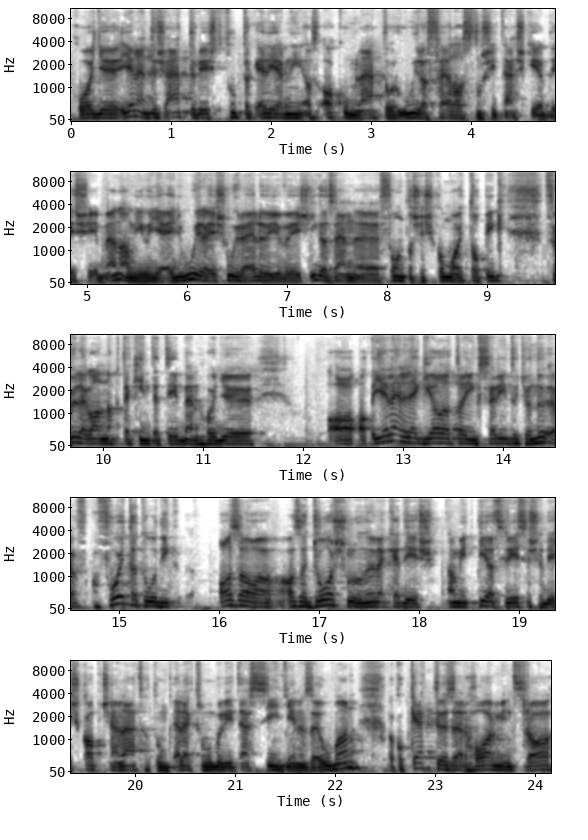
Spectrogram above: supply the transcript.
hogy jelentős áttörést tudtak elérni az akkumulátor újrafelhasznosítás kérdésében, ami ugye egy újra és újra előjövő és igazán fontos és komoly topik, főleg annak tekintetében, hogy a, jelenlegi adataink szerint, hogyha nő, folytatódik az a, az a gyorsuló növekedés, amit piaci részesedés kapcsán láthatunk elektromobilitás szintjén az EU-ban, akkor 2030-ra,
